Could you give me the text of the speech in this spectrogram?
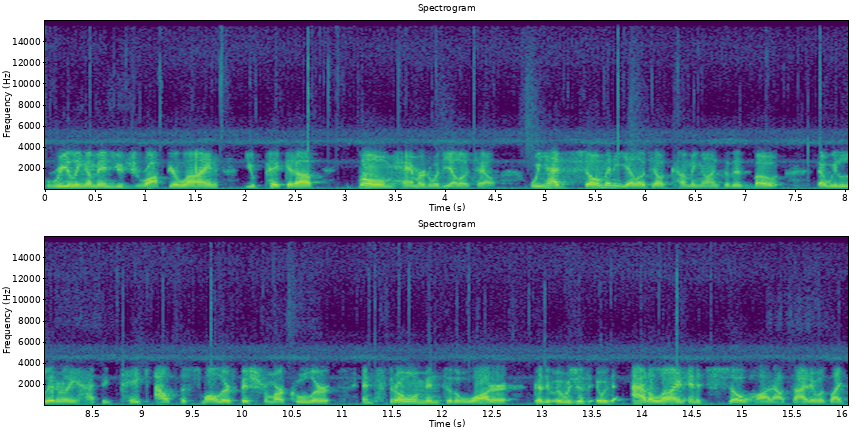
reeling them in. You drop your line you pick it up boom, hammered with yellowtail. We had so many yellowtail coming onto this boat that we literally had to take out the smaller fish from our cooler and throw them into the water because it, it, was just it was out of line and it's so hot outside. It was like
